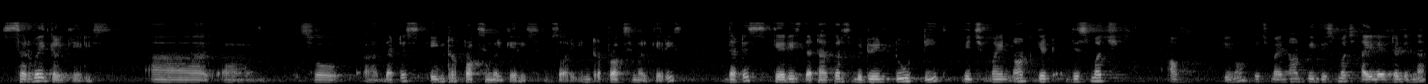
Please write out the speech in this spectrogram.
cervical caries. Uh, uh, so uh, that is interproximal caries. I'm sorry, interproximal caries. That is caries that occurs between two teeth, which might not get this much of you know, which might not be this much highlighted in the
